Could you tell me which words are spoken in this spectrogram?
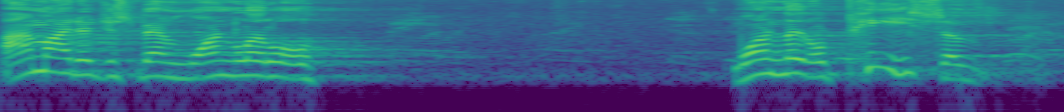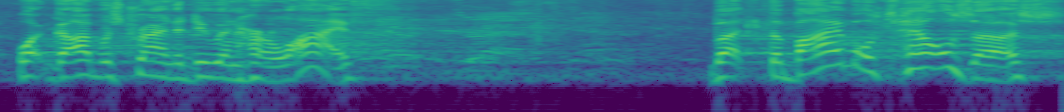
I might have just been one little one little piece of what God was trying to do in her life. But the Bible tells us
